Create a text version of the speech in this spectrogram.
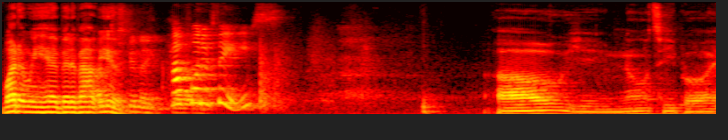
Why don't we hear a bit about you? Have one of these. Oh, you naughty boy.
